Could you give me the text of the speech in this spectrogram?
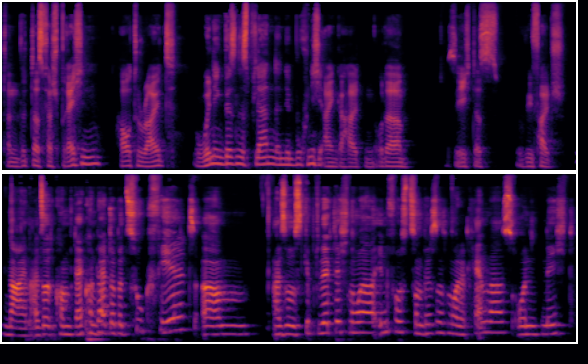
dann wird das Versprechen, How to Write a Winning Business Plan, in dem Buch nicht eingehalten. Oder sehe ich das irgendwie falsch? Nein, also der komplette Bezug fehlt. Ähm, also es gibt wirklich nur Infos zum Business Model Canvas und nicht,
